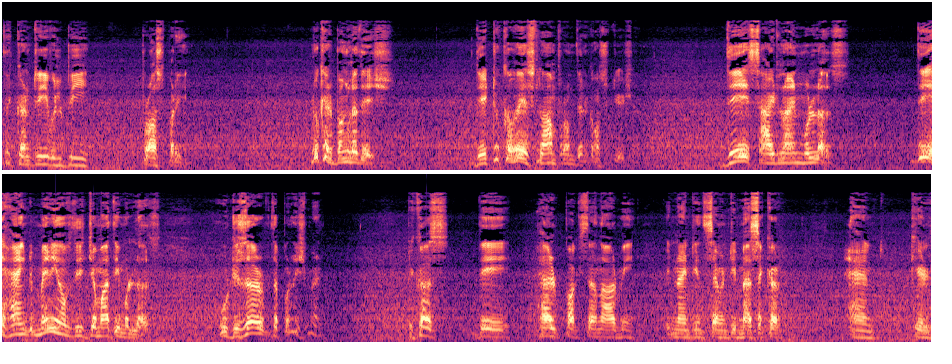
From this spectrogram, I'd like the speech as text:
the country will be prospering. Look at Bangladesh. They took away Islam from their constitution. They sidelined mullahs. They hanged many of these Jamaati mullahs who deserved the punishment because they helped Pakistan army in 1970 massacre and killed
